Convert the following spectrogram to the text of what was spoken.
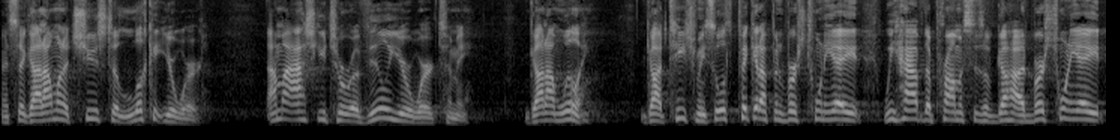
and say, God, I'm going to choose to look at your word. I'm going to ask you to reveal your word to me. God, I'm willing. God, teach me. So let's pick it up in verse 28. We have the promises of God. Verse 28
